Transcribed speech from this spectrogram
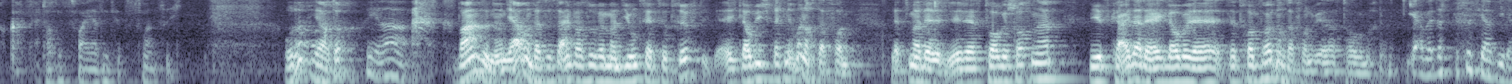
Oh Gott, 2002er sind jetzt 20. Oder? Ja, doch. Ja. Wahnsinn. Und ja, und das ist einfach so, wenn man die Jungs jetzt so trifft, ich glaube, die sprechen immer noch davon. Letztes Mal, der, der das Tor geschossen hat, Nils Kaiser, der, ich glaube, der, der träumt heute noch davon, wie er das Tor gemacht hat. Ja, aber das ist es ja wieder.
